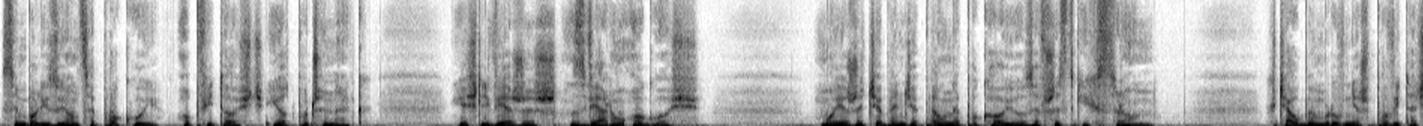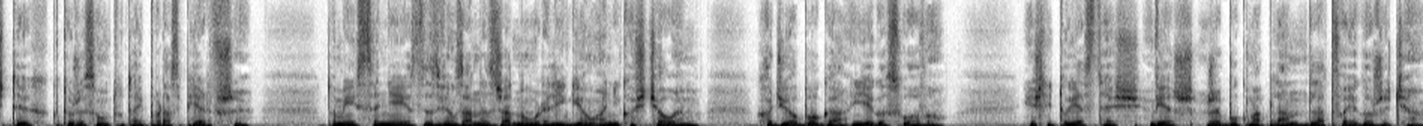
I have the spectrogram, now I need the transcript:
symbolizujące pokój, obfitość i odpoczynek. Jeśli wierzysz, z wiarą ogłoś. Moje życie będzie pełne pokoju ze wszystkich stron. Chciałbym również powitać tych, którzy są tutaj po raz pierwszy. To miejsce nie jest związane z żadną religią ani kościołem. Chodzi o Boga i Jego Słowo. Jeśli tu jesteś, wiesz, że Bóg ma plan dla Twojego życia.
